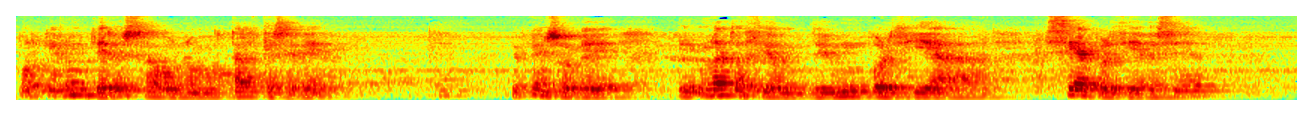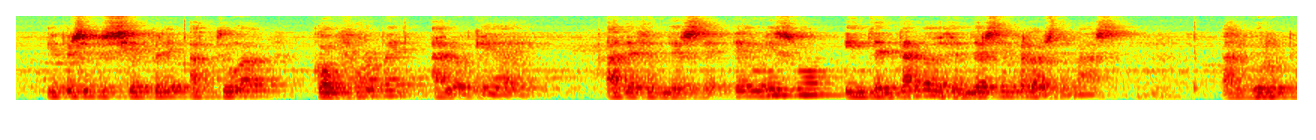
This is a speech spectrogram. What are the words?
porque no interesa o no tal que se vea. Yo pienso que eh, una actuación de un policía, sea el policía que sea, yo pienso que siempre actúa conforme a lo que hay, a defenderse él mismo, intentando defender siempre a los demás, al grupo.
